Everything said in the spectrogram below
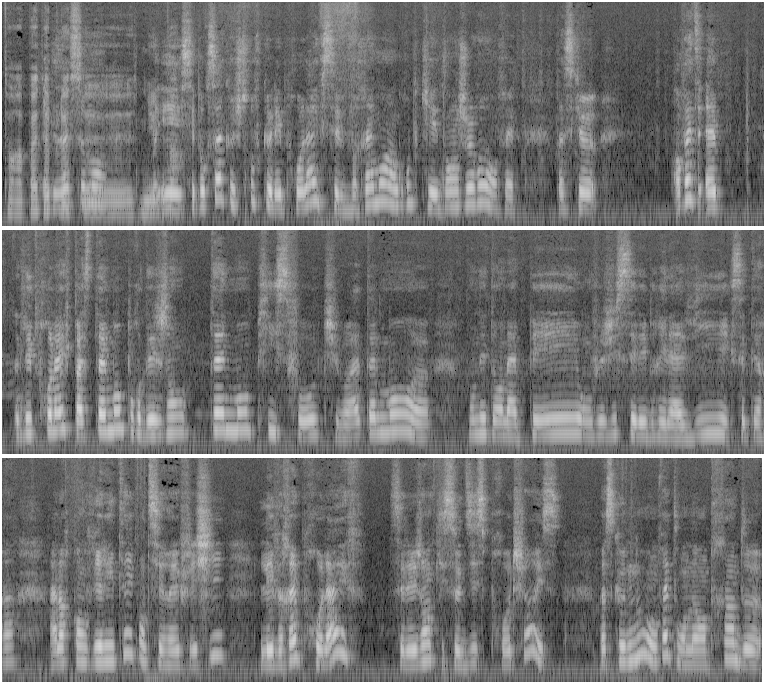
T'auras pas ta Exactement. place euh, nulle Et c'est pour ça que je trouve que les pro-life, c'est vraiment un groupe qui est dangereux, en fait. Parce que, en fait, elles- les pro-life passent tellement pour des gens tellement peaceful, tu vois, tellement euh, on est dans la paix, on veut juste célébrer la vie, etc. Alors qu'en vérité, quand il réfléchit, les vrais pro-life, c'est les gens qui se disent pro-choice. Parce que nous, en fait, on est en train de...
